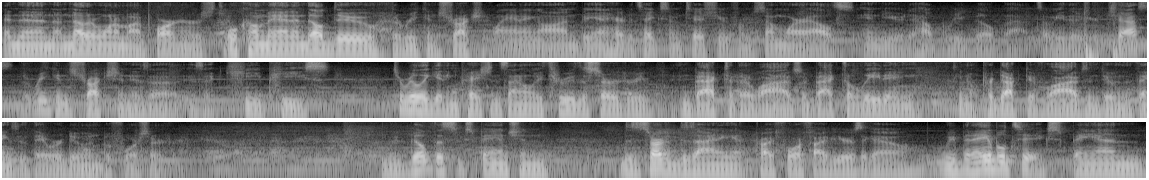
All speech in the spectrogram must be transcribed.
and then another one of my partners will come in and they'll do the reconstruction. Planning on being here to take some tissue from somewhere else in you to help rebuild that. So either your chest, the reconstruction is a, is a key piece to really getting patients not only through the surgery and back to their lives, but back to leading you know, productive lives and doing the things that they were doing before surgery. We built this expansion, started designing it probably four or five years ago. We've been able to expand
